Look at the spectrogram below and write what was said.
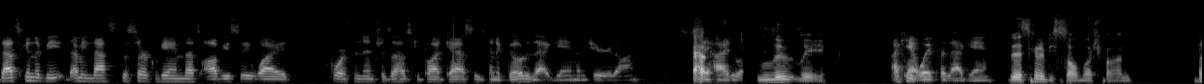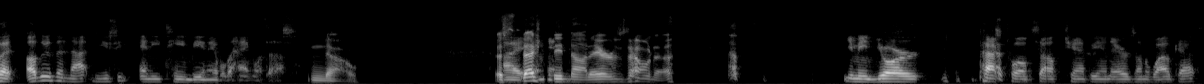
that's going to be. I mean, that's the circle game. That's obviously why Fourth and Inches a Husky podcast is going to go to that game and cheer it on. Say hi to. Absolutely. I can't wait for that game. This is gonna be so much fun. But other than that, do you see any team being able to hang with us? No. I- Especially not Arizona. You mean your Pac-12 South champion Arizona Wildcats?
